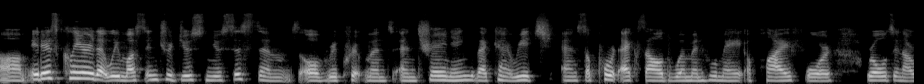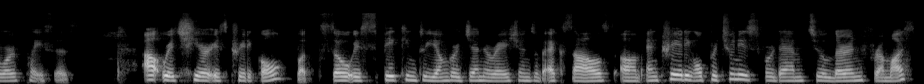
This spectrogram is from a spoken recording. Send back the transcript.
Um, it is clear that we must introduce new systems of recruitment and training that can reach and support exiled women who may apply for roles in our workplaces. Outreach here is critical, but so is speaking to younger generations of exiles um, and creating opportunities for them to learn from us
